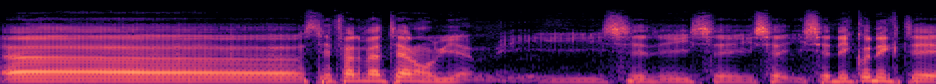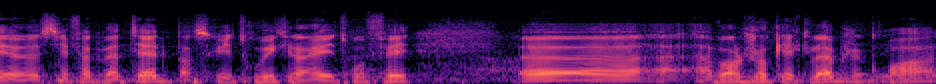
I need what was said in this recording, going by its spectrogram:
Euh, Stéphane Vattel, on lui, il s'est- déconnecté, euh, Stéphane Vattel, parce qu'il trouvait qu'il en avait trop fait euh, avant le Jockey Club, je crois.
